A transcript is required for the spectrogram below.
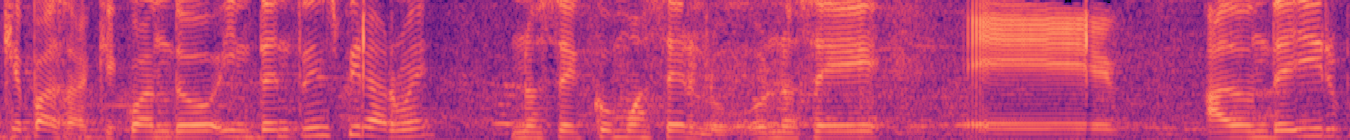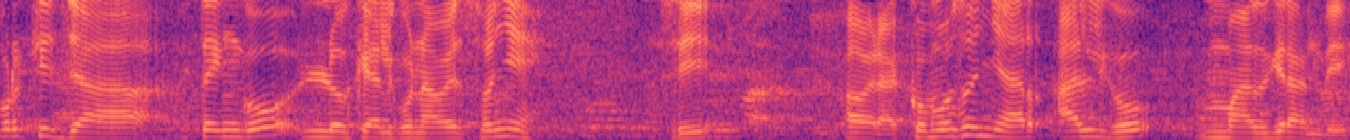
¿Qué pasa? Que cuando intento inspirarme, no sé cómo hacerlo o no sé eh, a dónde ir porque ya tengo lo que alguna vez soñé. ¿Sí? Ahora, ¿cómo soñar algo más grande?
